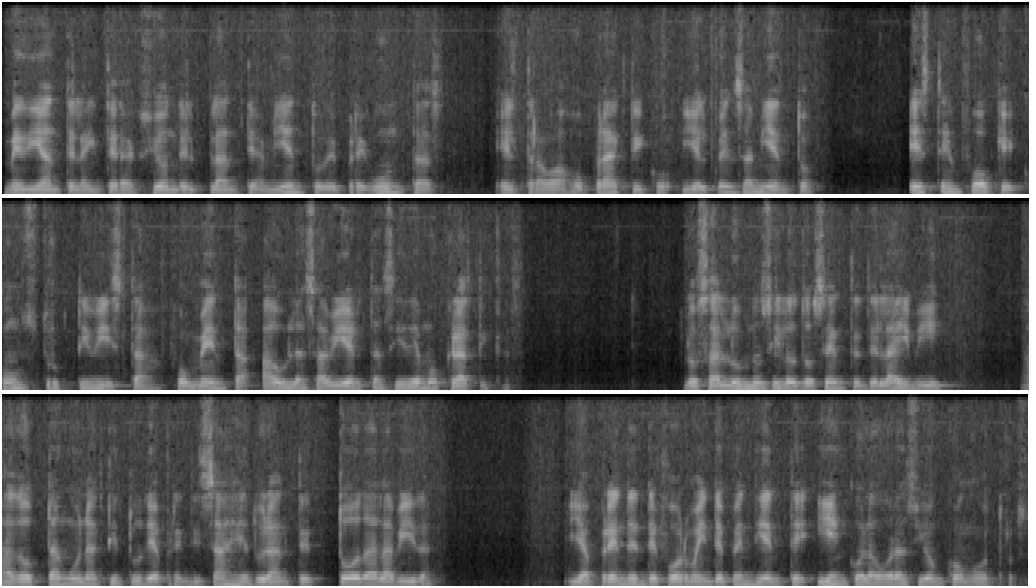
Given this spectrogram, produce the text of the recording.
mediante la interacción del planteamiento de preguntas, el trabajo práctico y el pensamiento, este enfoque constructivista fomenta aulas abiertas y democráticas. Los alumnos y los docentes del IB adoptan una actitud de aprendizaje durante toda la vida y aprenden de forma independiente y en colaboración con otros.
